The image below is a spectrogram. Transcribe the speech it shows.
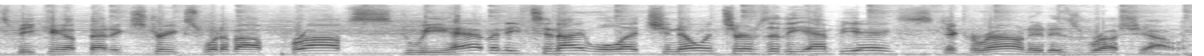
Speaking of betting streaks, what about props? Do we have any tonight? We'll let you know in terms of the NBA. Stick around, it is rush hour.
